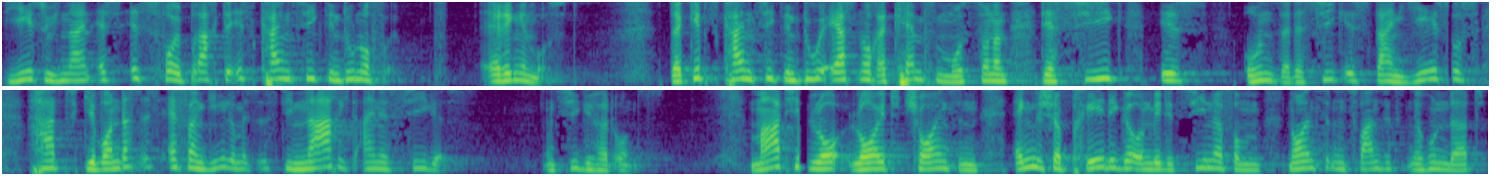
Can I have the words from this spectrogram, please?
Jesu hinein. Es ist vollbracht. Da ist kein Sieg, den du noch erringen musst. Da gibt es keinen Sieg, den du erst noch erkämpfen musst, sondern der Sieg ist unser. Der Sieg ist dein. Jesus hat gewonnen. Das ist Evangelium. Es ist die Nachricht eines Sieges. Und Sieg gehört uns. Martin Lloyd Jones, ein englischer Prediger und Mediziner vom 19. und 20. Jahrhundert,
